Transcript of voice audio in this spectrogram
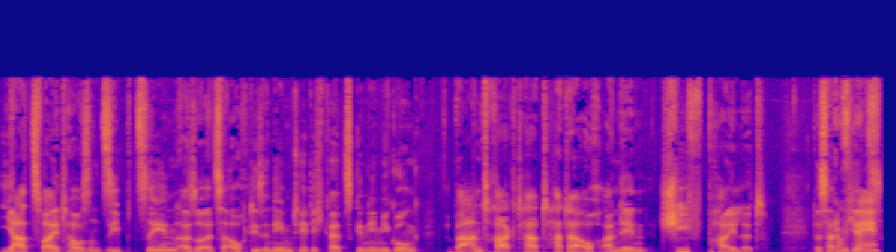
Jahr 2017, also als er auch diese Nebentätigkeitsgenehmigung beantragt hat, hat er auch an den Chief Pilot. Das hat okay. mich jetzt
